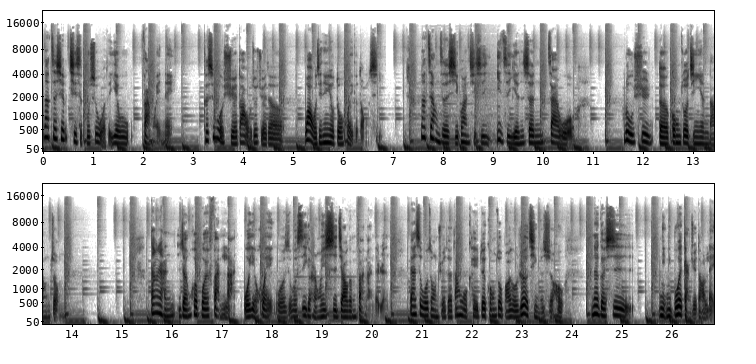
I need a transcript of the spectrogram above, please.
那这些其实不是我的业务范围内，可是我学到，我就觉得。哇！我今天又多会一个东西。那这样子的习惯其实一直延伸在我陆续的工作经验当中。当然，人会不会犯懒？我也会。我我是一个很容易失焦跟犯懒的人。但是我总觉得，当我可以对工作保有热情的时候，那个是你你不会感觉到累。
